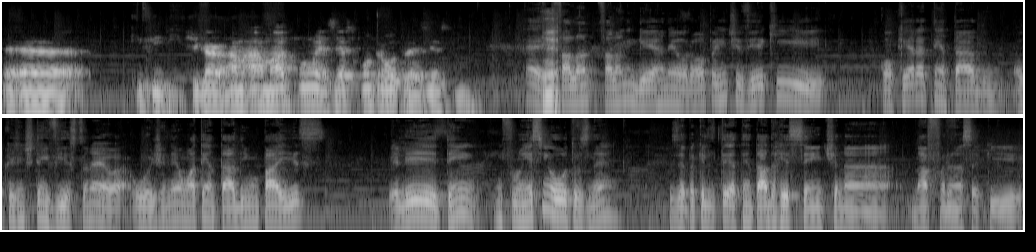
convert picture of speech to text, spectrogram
é, é enfim, chegar armado por um exército contra outro exército. Né? É, é, Falando, falando em guerra na Europa, a gente vê que qualquer atentado, é o que a gente tem visto né, hoje, né, um atentado em um país, ele tem influência em outros, né? Por exemplo, aquele atentado recente na, na França que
